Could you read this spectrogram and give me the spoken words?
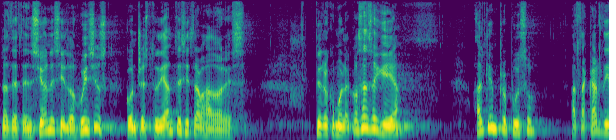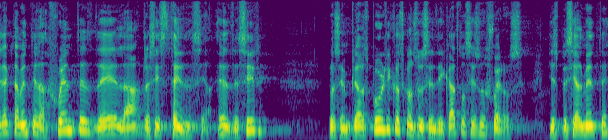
las detenciones y los juicios contra estudiantes y trabajadores. Pero como la cosa seguía, alguien propuso atacar directamente las fuentes de la resistencia, es decir, los empleados públicos con sus sindicatos y sus fueros, y especialmente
